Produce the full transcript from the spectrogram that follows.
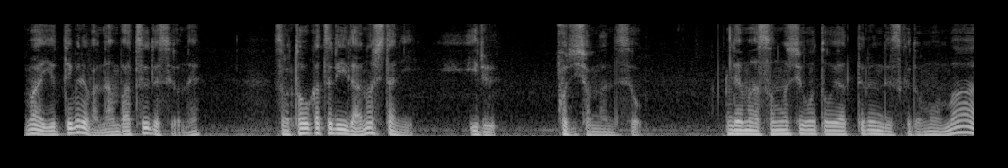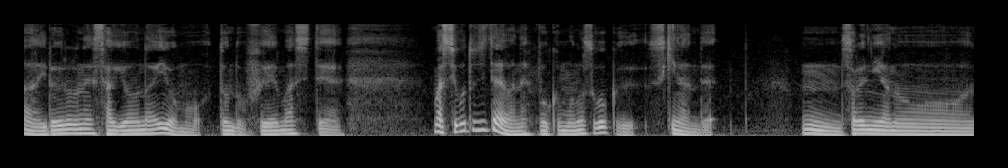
まあ言ってみればナンバー2ですよね。その統括リーダーの下にいるポジションなんですよ。でまあその仕事をやってるんですけどもまあいろいろね作業内容もどんどん増えましてまあ仕事自体はね僕ものすごく好きなんでうんそれにあの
